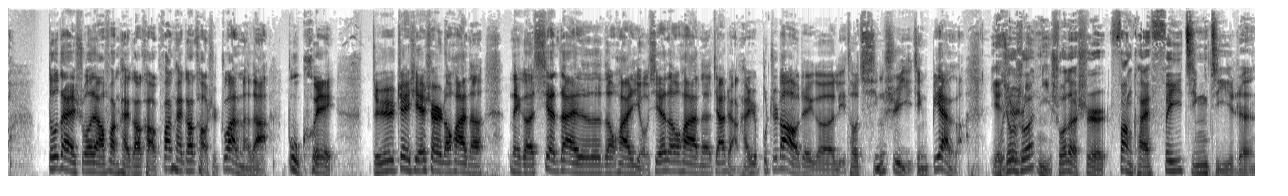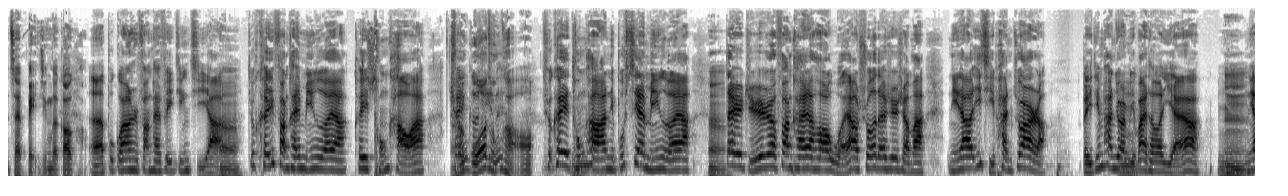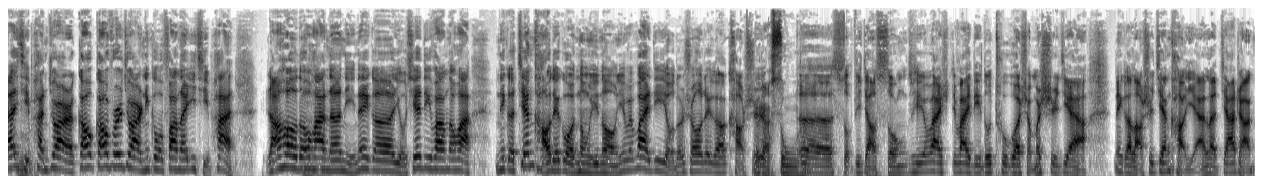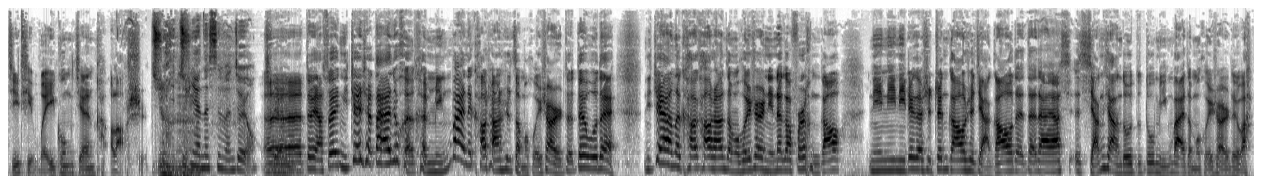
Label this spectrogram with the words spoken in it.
都在说要放开高考，放开高考是赚了的，不亏。只是这些事儿的话呢，那个现在的的话，有些的话呢，家长还是不知道这个里头形势已经变了。也就是说，你说的是放开非京籍人在北京的高考，呃，不光是放开非京籍啊，嗯就可以放开名额呀，可以统考啊，全国统考，就可以统考啊，你不限名额呀。嗯，但是只是这放开的话，我要说的是什么？你要一起判卷啊，北京判卷比嗯外头严啊。嗯你要一起判卷儿，高高分卷你给我放在一起判，然后的话呢，你那个有些地方的话，那个监考得给我弄一弄，因为外地有的时候这个考试有点松，呃，松比较松，这些外外地都出过什么事件啊？那个老师监考严了，家长集体围攻监考老师。去去年的新闻就有，呃，对呀、所以你这事大家就很很明白那考场是怎么回事儿，对对不对？你这样的考考场怎么回事儿？你那个分儿很高，你你你这个是真高是假高的，大大家想想都都都明白怎么回事儿，对吧？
